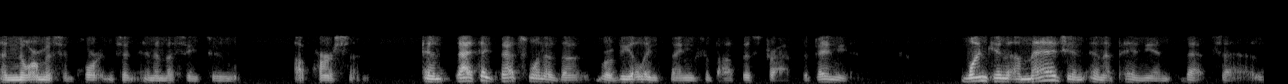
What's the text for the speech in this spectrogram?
enormous importance and intimacy to a person. And I think that's one of the revealing things about this draft opinion. One can imagine an opinion that says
